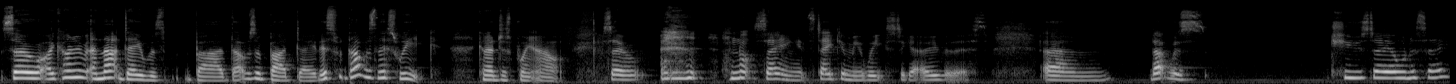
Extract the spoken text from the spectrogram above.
so I kind of, and that day was bad. That was a bad day. This that was this week. Can I just point out? So I'm not saying it's taken me weeks to get over this. Um, that was Tuesday, I want to say,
